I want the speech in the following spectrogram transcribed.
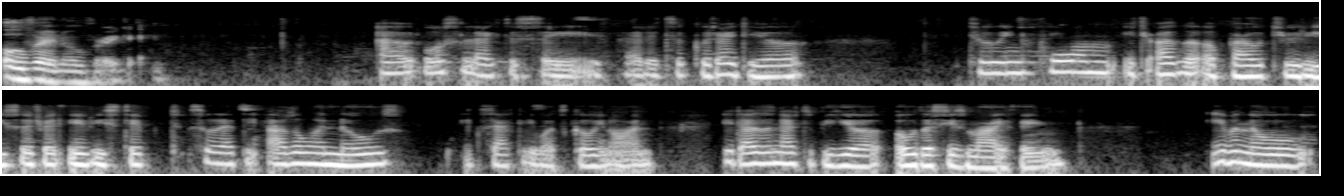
over and over again. I would also like to say that it's a good idea to inform each other about your research at every step so that the other one knows exactly what's going on. It doesn't have to be a, oh, this is my thing. Even though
